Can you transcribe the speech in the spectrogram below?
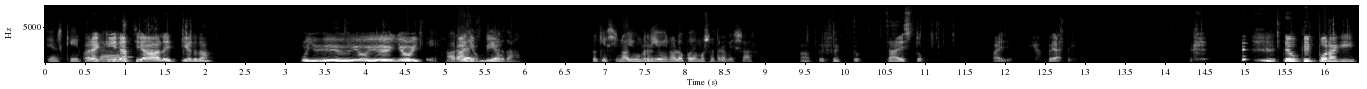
tienes que ir Ahora hay que ir hacia la izquierda. Uy, uy, uy, uy, uy. Sí, ahora Ay, a la mío. izquierda. Porque si no hay un río y no lo podemos atravesar. Ah, perfecto. Está esto. Ay, Dios mío, espérate. Tengo que ir por aquí.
